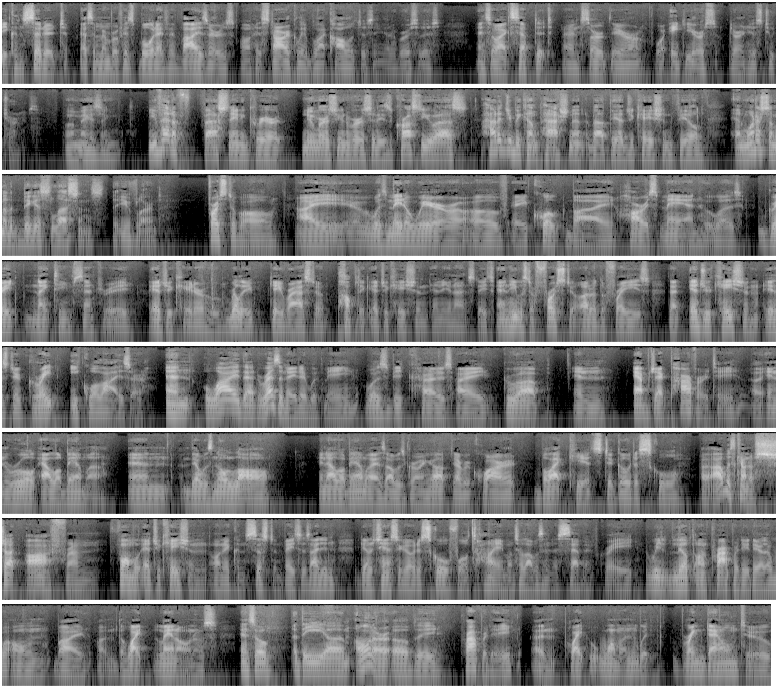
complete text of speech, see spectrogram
be considered as a member of his board of advisors on historically black colleges and universities. And so I accepted and served there for eight years during his two terms. Amazing. You've had a fascinating career at numerous universities across the U.S. How did you become passionate about the education field, and what are some of the biggest lessons that you've learned? First of all, I was made aware of a quote by Horace Mann, who was a great 19th century educator who really gave rise to public education in the United States. And he was the first to utter the phrase that education is the great equalizer. And why that resonated with me was because I grew up in abject poverty uh, in rural Alabama, and there was no law in Alabama as I was growing up that required black kids to go to school. I was kind of shut off from formal education on a consistent basis. I didn't get a chance to go to school full time until I was in the seventh grade. We lived on property there that were owned by um, the white landowners and so the um, owner of the property, a white woman, would bring down to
